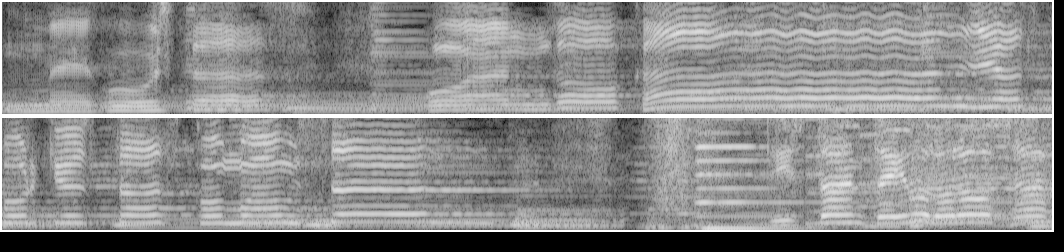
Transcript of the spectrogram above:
Me gustas cuando callas porque estás como ausente distante y dolorosa,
